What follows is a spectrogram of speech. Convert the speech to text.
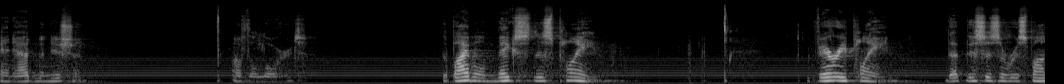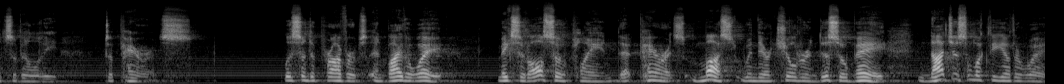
and admonition of the Lord. The Bible makes this plain, very plain that this is a responsibility to parents. Listen to Proverbs, and by the way, makes it also plain that parents must, when their children disobey, not just look the other way,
